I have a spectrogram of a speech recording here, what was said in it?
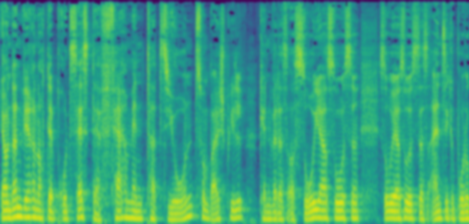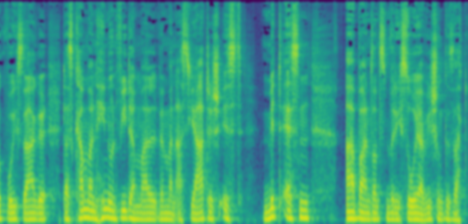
Ja, und dann wäre noch der Prozess der Fermentation. Zum Beispiel kennen wir das aus Sojasauce. Sojasauce ist das einzige Produkt, wo ich sage, das kann man hin und wieder mal, wenn man asiatisch isst, mitessen. Aber ansonsten würde ich Soja, wie schon gesagt,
